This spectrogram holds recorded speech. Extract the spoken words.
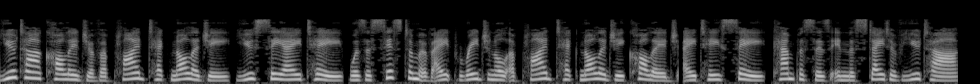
Utah College of Applied Technology was a system of eight regional Applied Technology College campuses in the state of Utah.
